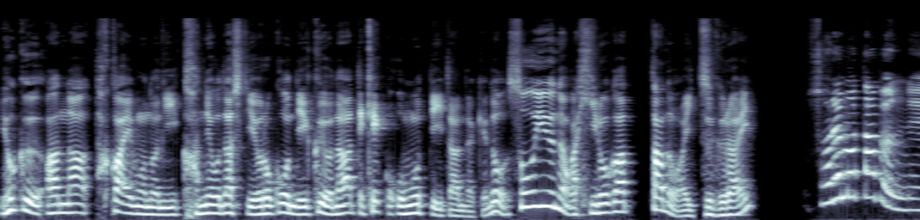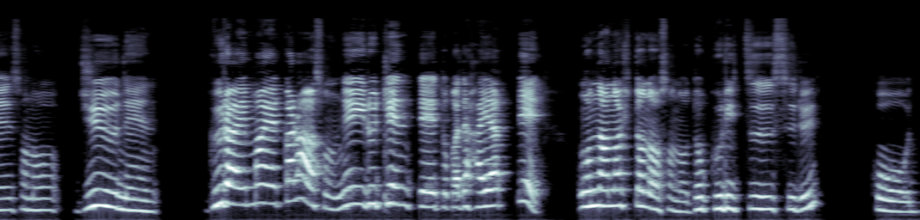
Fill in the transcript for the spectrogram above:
よくあんな高いものに金を出して喜んでいくよなって結構思っていたんだけど、そういうのが広がったのはいつぐらい？それも多分ね、その10年ぐらい前からそのネイル検定とかで流行って、女の人のその独立する、こう、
